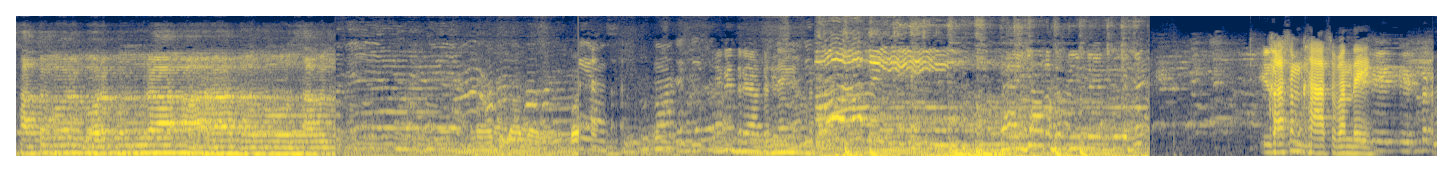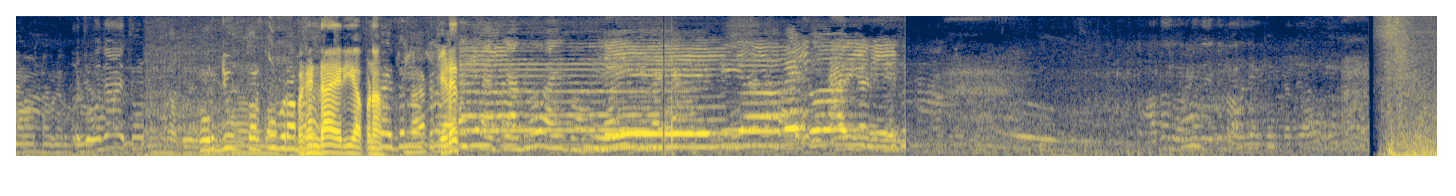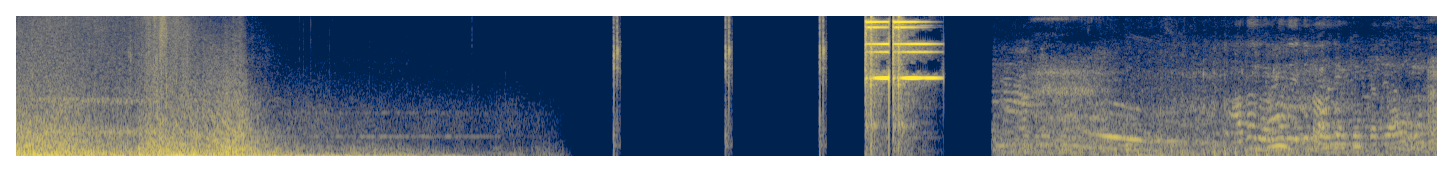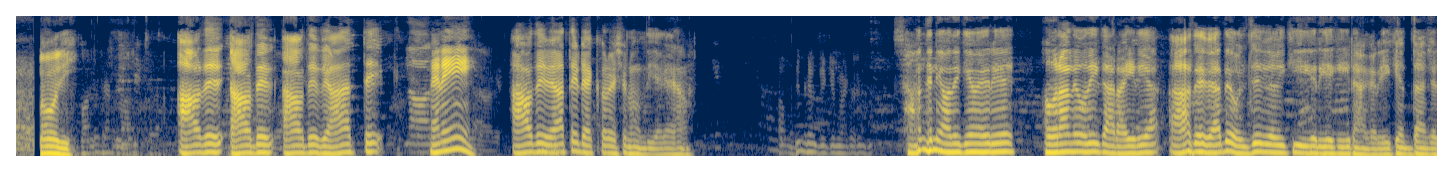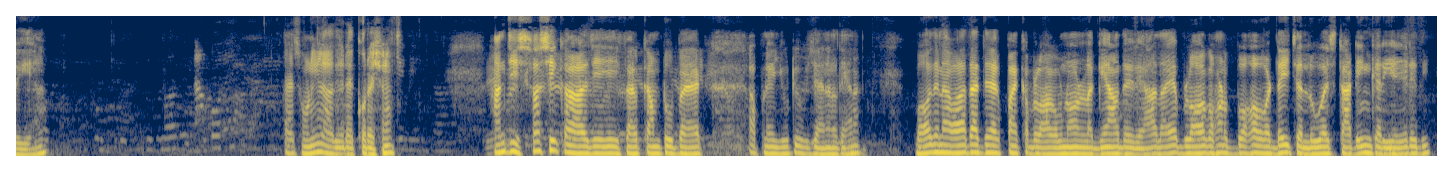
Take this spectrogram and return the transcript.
ਸਤਿਗੁਰ ਗੁਰ ਪੂਰਾ ਆਰਾਧੋ ਸਭ ਖਾਸਮ ਖਾਸ ਬੰਦੇ। ਬਠਿੰਡਾ ਏਰੀਆ ਆਪਣਾ। ਕਿਹੜੇ? ਲੋ ਜੀ ਆਪਦੇ ਆਪਦੇ ਆਪਦੇ ਵਿਆਹ ਤੇ, ਨਹੀਂ ਨਹੀਂ, ਆਪਦੇ ਵਿਆਹ ਤੇ ਡੈਕੋਰੇਸ਼ਨ ਹੁੰਦੀ ਹੈ ਹਾਂ ਸਮਝ ਨਹੀਂ ਆਉਂਦੀ ਕਿ ਮੇਰੇ ਹੋਰਾਂ ਦੇ ਉਹਦੀ ਘਰ ਆਈ ਰਿਆ ਆਪਦੇ ਵਿਆਹ ਤੇ ਉਲਝੇ ਵੀ ਆ ਵੀ ਕੀ ਕਰੀਏ, ਕੀ ਨਾ ਕਰੀਏ, ਕਿੱਦਾਂ ਕਰੀਏ, ਹਾਂ। ਐ ਸੋਹਣੀ ਲੱਗਦੀ ਡੈਕੋਰੇਸ਼ਨ ਹਾਂਜੀ, ਸਤਿ ਸ਼੍ਰੀ ਅਕਾਲ ਜੀ ਵੈਲਕਮ ਟੂ ਬੈਕ ਆਪਣੇ YouTube ਚੈਨਲ ਤੇ, ਹਨਾ। ਬਹੁਤ ਦਿਨਾਂ ਬਾਅਦ ਅੱਜ ਆਪਾਂ ਇੱਕ ਬਲੌਗ ਬਣਾਉਣ ਲੱਗੇ ਆਂ ਉਹਦੇ ਵਿਆਹ ਦਾ। ਇਹ ਬਲੌਗ ਹੁਣ ਬਹੁਤ ਵੱਡਾ ਹੀ ਚੱਲੂਗਾ ਸਟਾਰਟਿੰਗ ਕਰੀਏ ਜਿਹੜੇ ਦੀ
